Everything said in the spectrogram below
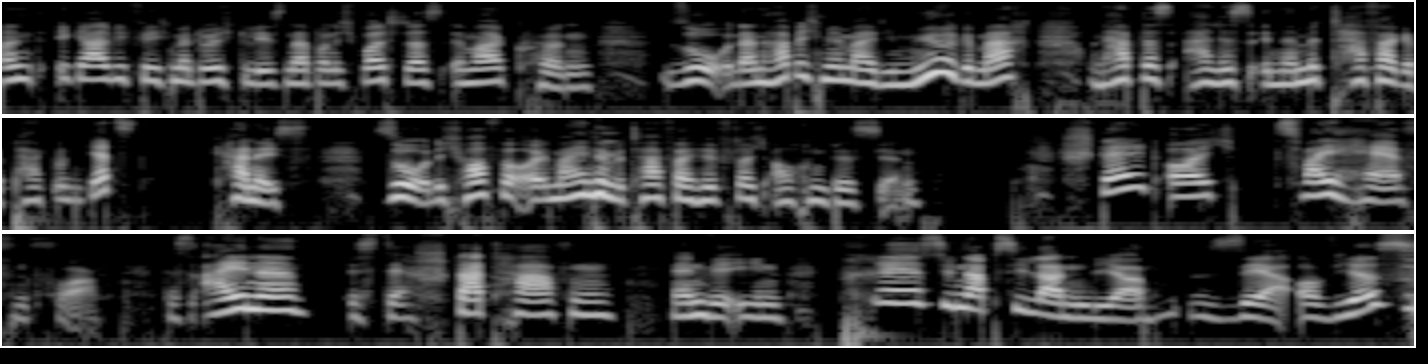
Und egal wie viel ich mir durchgelesen habe und ich wollte das immer können. So, und dann habe ich mir mal die Mühe gemacht und habe das alles in eine Metapher gepackt. Und jetzt kann ich's. So, und ich hoffe, meine Metapher hilft euch auch ein bisschen. Stellt euch zwei Häfen vor. Das eine ist der Stadthafen, nennen wir ihn Präsynapsilandia. Sehr obvious.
